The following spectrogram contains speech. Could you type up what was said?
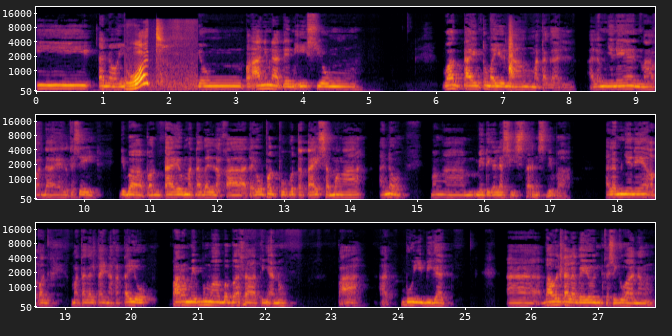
i, ano, yung, What? Yung pang-anim natin is yung wag tayong tumayo ng matagal. Alam niyo na yan, mga kadahil, kasi, di ba, pag tayo matagal naka, tayo pag pupunta tayo sa mga, ano, mga medical assistance, di ba? Alam niyo na yan, kapag matagal tayo nakatayo, parang may bumababa sa ating, ano, paa at buhay bigat. Uh, bawal talaga yon kasi gawa ng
